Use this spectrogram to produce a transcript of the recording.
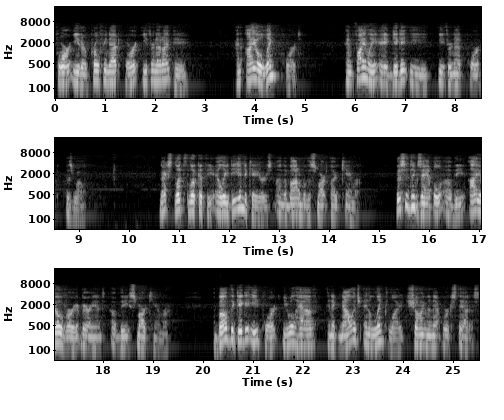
for either Profinet or Ethernet IP, an I.O. link port, and finally a GigaE Ethernet port as well. Next, let's look at the LED indicators on the bottom of the Smart Light camera. This is an example of the I.O. variant of the Smart camera. Above the GigaE port, you will have an acknowledge and a link light showing the network status.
